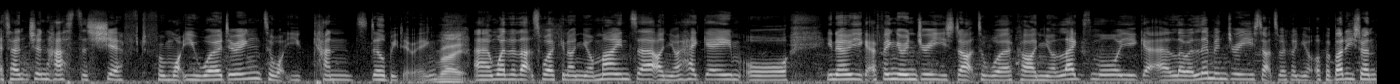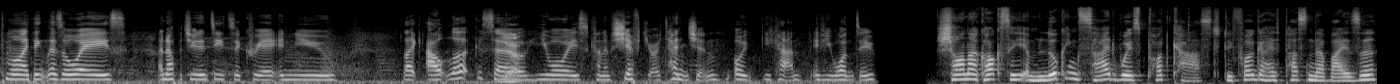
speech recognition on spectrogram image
attention has to shift from what you were doing to what you can still be doing. Right. And um, whether that's working on your mindset, on your head game, or you know, you get a finger injury, you start to work on your legs more. You get a lower limb injury, you start to work on your upper body strength more. I think there's always an opportunity to create a new like outlook. So yeah. you always kind of shift your attention, or you can if you want to. Shauna Coxey im Looking Sideways Podcast. Die Folge heißt passenderweise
